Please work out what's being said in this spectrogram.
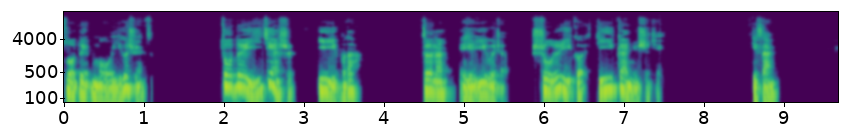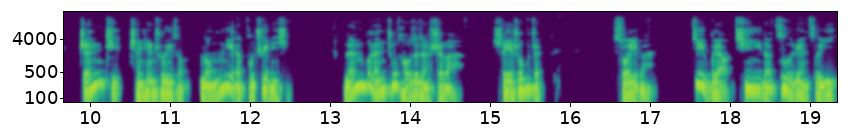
做对某一个选择。做对一件事意义不大，这呢也就意味着。属于一个低概率事件。第三，整体呈现出一种浓烈的不确定性，能不能猪头这种事吧，谁也说不准。所以吧，既不要轻易的自怨自艾，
